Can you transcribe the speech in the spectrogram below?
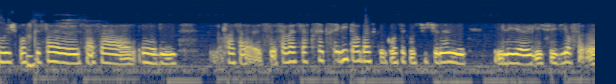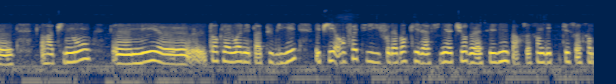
Oui, je pense que ça, euh, ça, ça, euh, enfin, ça, ça, va se faire très très vite, hein, parce que le Conseil constitutionnel, il, est, euh, il est saisi rapidement, mais tant que la loi n'est pas publiée, et puis en fait, il faut d'abord qu'il y ait la signature de la saisine par 60 députés, 60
